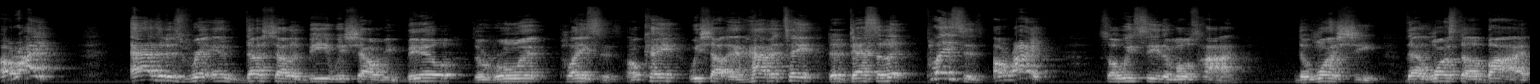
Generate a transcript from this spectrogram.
All right? As it is written, thus shall it be, we shall rebuild the ruined places. Okay? We shall inhabitate the desolate places. All right? So we see the Most High, the one sheep that wants to abide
